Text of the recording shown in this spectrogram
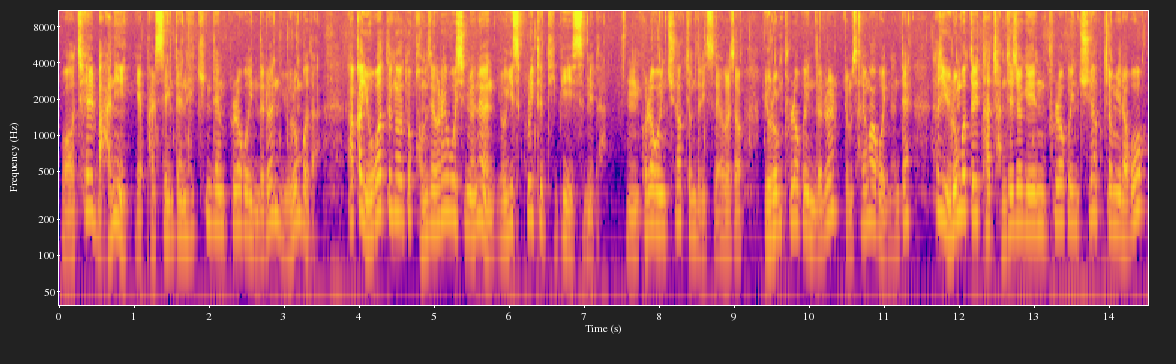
뭐 제일 많이 예, 발생된 해킹된 plugin들은 이런 거다. 아까 요 같은 경우도 검색을 해보시면은 여기 Exploit DB 있습니다. 음, plugin 취약점들이 있어요. 그래서 이런 plugin들을 좀 사용하고 있는데 사실 이런 것들이 다 잠재적인 plugin 취약점이라고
